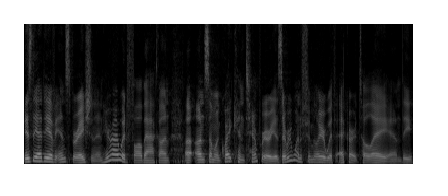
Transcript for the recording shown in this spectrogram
is the idea of inspiration. And here I would fall back on, uh, on someone quite contemporary. Is everyone familiar with Eckhart Tolle and the,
